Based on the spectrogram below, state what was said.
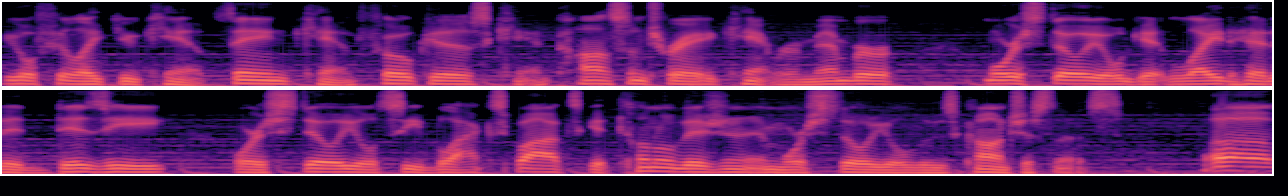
you'll feel like you can't think, can't focus, can't concentrate, can't remember. More still, you'll get lightheaded, dizzy, or still you'll see black spots, get tunnel vision, and more still you'll lose consciousness. Uh,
